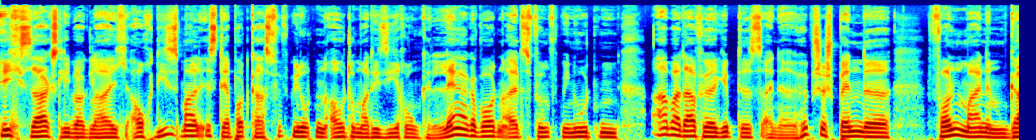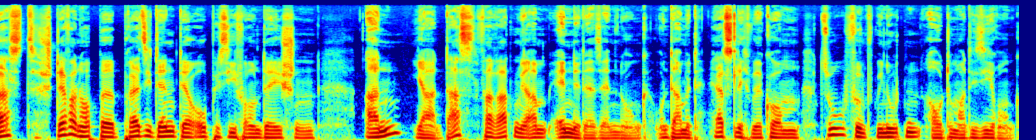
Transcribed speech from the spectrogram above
Ich sag's lieber gleich, auch dieses Mal ist der Podcast 5 Minuten Automatisierung länger geworden als 5 Minuten, aber dafür gibt es eine hübsche Spende von meinem Gast Stefan Hoppe, Präsident der OPC Foundation an. Ja, das verraten wir am Ende der Sendung. Und damit herzlich willkommen zu 5 Minuten Automatisierung.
